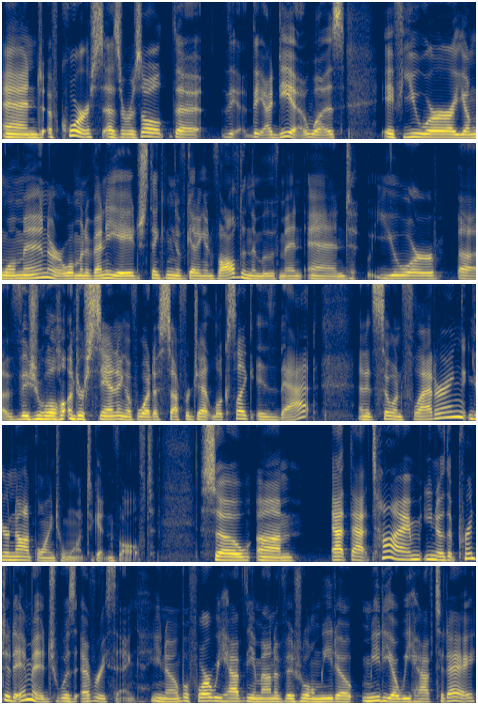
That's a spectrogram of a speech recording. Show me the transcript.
And of course, as a result, the, the, the idea was if you were a young woman or a woman of any age thinking of getting involved in the movement and your uh, visual understanding of what a suffragette looks like is that, and it's so unflattering, you're not going to want to get involved. So, um, at that time, you know, the printed image was everything. You know, before we have the amount of visual media, media we have today,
